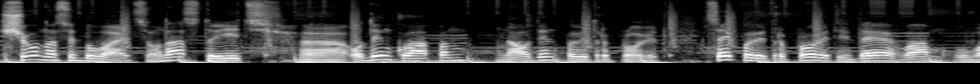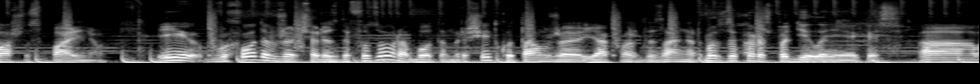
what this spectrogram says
Що у нас відбувається? У нас стоїть е, один клапан на один повітропровід. Цей повітропровід йде вам у вашу спальню і виходить вже через дифузор або там решітку, там вже як ваш дизайнер Воздухорозподілення якесь. а,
